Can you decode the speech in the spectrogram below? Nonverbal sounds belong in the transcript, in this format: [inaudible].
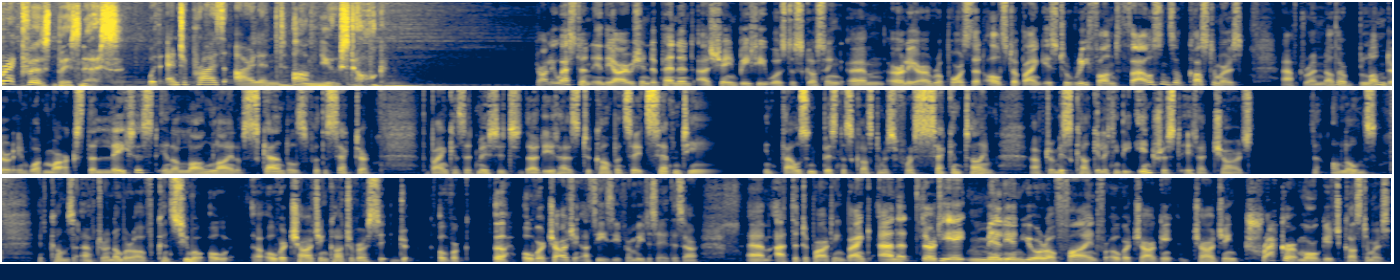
Breakfast Business with Enterprise Ireland on Newstalk. Charlie Weston in the Irish Independent, as Shane Beatty was discussing um, earlier, reports that Ulster Bank is to refund thousands of customers after another blunder in what marks the latest in a long line of scandals for the sector. The bank has admitted that it has to compensate 17,000 business customers for a second time after miscalculating the interest it had charged on loans. It comes after a number of consumer o- uh, overcharging controversy over uh, overcharging, that's easy for me to say this are, um, at the departing bank and a 38 million euro fine for overcharging charging tracker mortgage customers.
